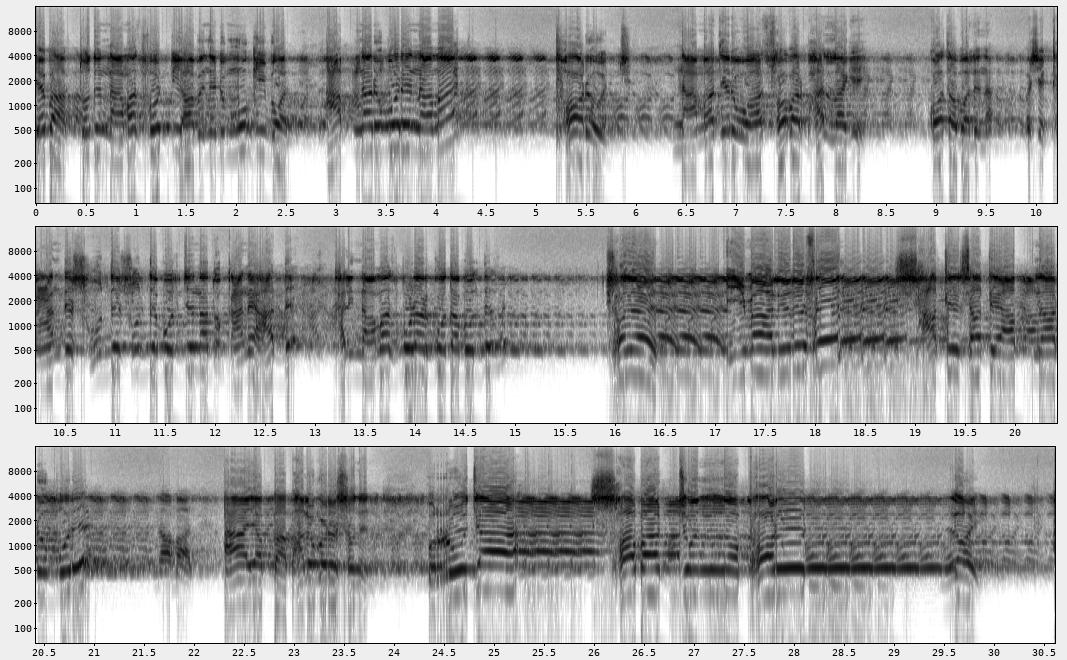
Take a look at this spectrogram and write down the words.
এবার তোদের নামাজ পড়তে হবে না, একটু মুখই বল। আপনার উপরে নামাজ ফরজ। নামাজের ওয়াজ সবার ভালো লাগে। কথা বলে না। সে কান্দে শুদ্ধে শুদ্ধে বলছে না তো, কানে হাত দে, খালি নামাজ পড়ার কথা বলতেছে শোনেন ইমান এনেছেন, সাথে সাথে আপনার উপরে নামাজ। আয় আব্বা, ভালো করে শোনেন। রোজা সবার জন্য ফরজ নয়।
